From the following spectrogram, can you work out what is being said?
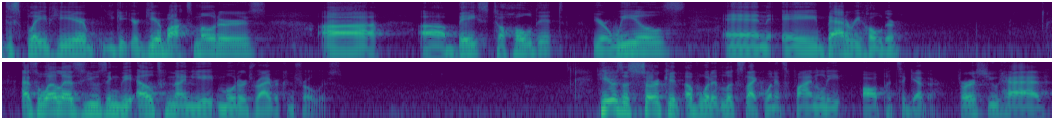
displayed here. You get your gearbox motors, uh, a base to hold it, your wheels, and a battery holder as well as using the L298 motor driver controllers. Here's a circuit of what it looks like when it's finally all put together. First, you have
